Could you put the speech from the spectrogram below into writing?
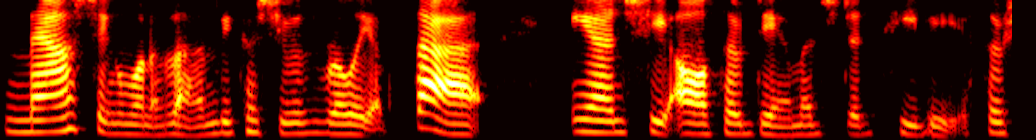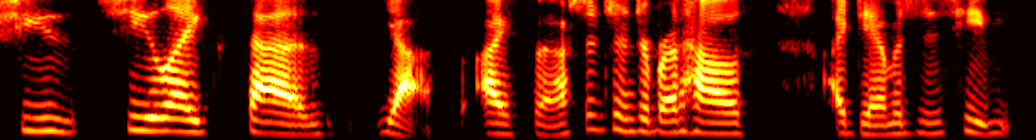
smashing one of them because she was really upset, and she also damaged a TV. So she she like says, yes, I smashed a gingerbread house, I damaged a TV,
